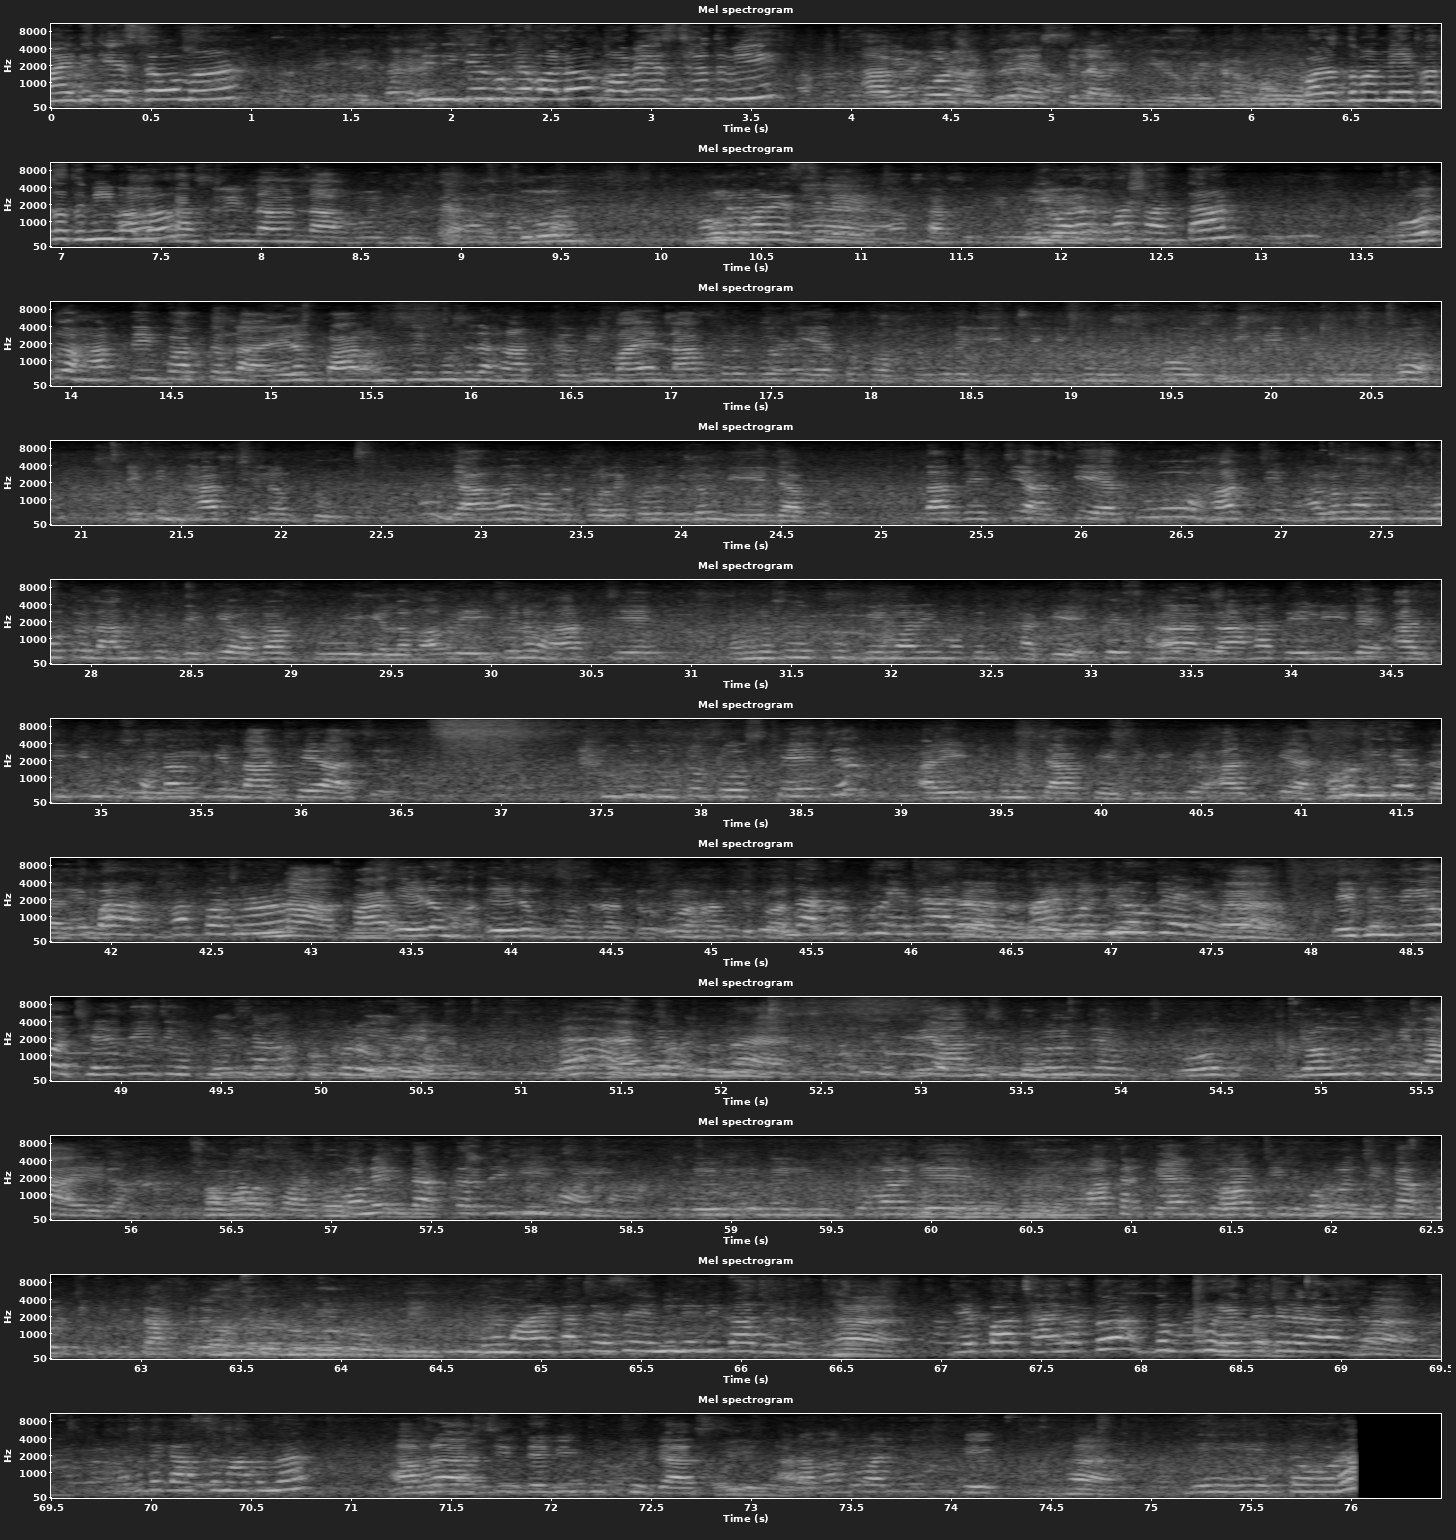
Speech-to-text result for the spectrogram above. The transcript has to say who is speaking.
Speaker 1: মা এদিকে এসো মা। তুমি নিজের মুখে বলো কবে এসেছিলে তুমি?
Speaker 2: আমি পরশু দিন এসেছিলাম।
Speaker 1: বলো তোমার মেয়ের কথা তুমি বলো।
Speaker 2: শাশুড়ির নামের নাম ওই দিনটা।
Speaker 1: মঙ্গলবার এসেছিলে।
Speaker 2: হ্যাঁ,
Speaker 1: কি বলো তোমার সন্তান?
Speaker 2: ও তো হাঁটতেই পারতো না এরকম পা ঘুষলে ঘুষলে হাঁটতো। তুই মায়ের নাম করে বলছি এত কষ্ট করে লিফটে কী করে উঠবো সিঁড়ি দিয়ে কী করে উঠবো? একটু ভাবছিলাম খুব। যা হয় হবে কলে করে দিলেও নিয়ে যাব। তা দেখছি আজকে এত হাঁটছে ভালো মানুষের মতন আমি তো দেখে অবাক হয়ে গেলাম। আবার এইখানেও হাঁটছে অন্য সময় খুব বেমারির মতন থাকে। গা হাত এলিয়ে যায়। আজকে কিন্তু সকাল থেকে না খেয়ে আছে। শুধু দুটো টোস্ট খেয়েছে আর এইটুকুনি চা খেয়েছে কিন্তু আজকে এখন
Speaker 1: নিজের হাত পা না?
Speaker 2: পা এরম এরম
Speaker 1: এখন পুরো এটা
Speaker 2: হ্যাঁ,
Speaker 1: মায়ের মধ্যে উঠে এলো।
Speaker 2: হ্যাঁ এখান দিয়ে ও ছেড়ে দিয়েছে টুক করে উঠে এলো। একদম হ্যাঁ। দিয়ে আমি শুধু বললাম যে ও জন্ম থেকে না এরম অনেক ডাক্তার দেখিয়েছি। তোমার যে মাথার ক্যান করেছি পুরো চেক আপ করছি কিন্তু ডাক্তারের কোনো রোগ নেই।
Speaker 1: মায়ের কাছে এসে এমনিলি কাজ হলো
Speaker 2: হ্যাঁ।
Speaker 1: যে পা ছাইরা তো একদম পুরো হেঁটে চলে গেল
Speaker 2: হ্যাঁ।
Speaker 1: কোথা থেকে আসছে মা তোমরা?
Speaker 2: আমরা আসছি দেবীপুর থেকে আসছি।
Speaker 3: আর আমাদের বাড়ি হচ্ছে দেখ
Speaker 2: হ্যাঁ।
Speaker 1: তোরা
